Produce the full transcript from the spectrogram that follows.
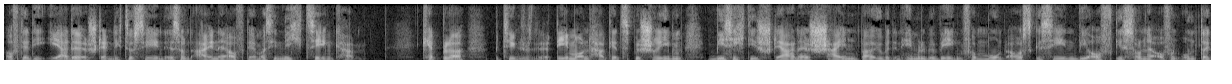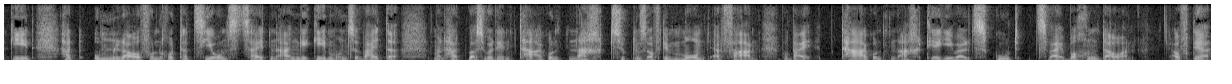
auf der die Erde ständig zu sehen ist und eine, auf der man sie nicht sehen kann. Kepler bzw. der Dämon hat jetzt beschrieben, wie sich die Sterne scheinbar über den Himmel bewegen vom Mond aus gesehen, wie oft die Sonne auf und unter geht, hat Umlauf und Rotationszeiten angegeben und so weiter. Man hat was über den Tag- und Nachtzyklus auf dem Mond erfahren, wobei Tag und Nacht ja jeweils gut zwei Wochen dauern. Auf der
